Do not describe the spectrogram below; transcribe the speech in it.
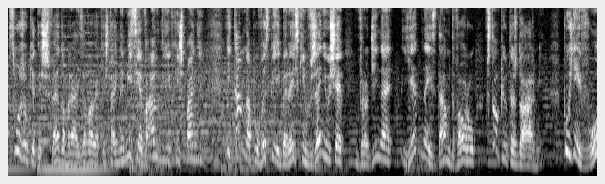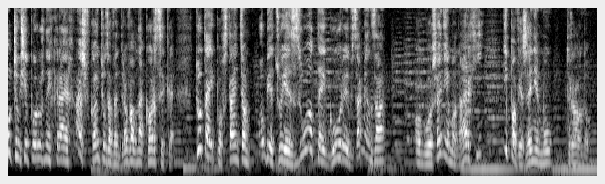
Służył kiedyś Szwedom, realizował jakieś tajne misje w Anglii w Hiszpanii i tam na Półwyspie Iberyjskim wrzenił się w rodzinę jednej z dam dworu, wstąpił też do armii. Później włóczył się po różnych krajach, aż w końcu zawędrował na Korsykę. Tutaj powstańcom obiecuje złote góry w zamian za ogłoszenie monarchii i powierzenie mu tronu.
